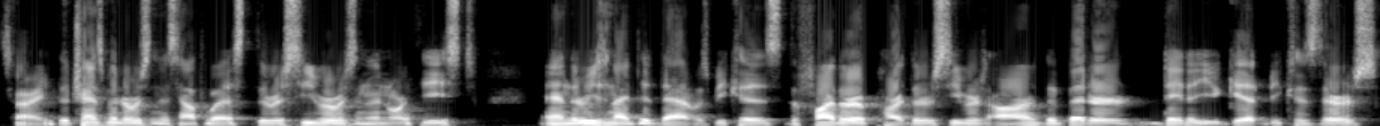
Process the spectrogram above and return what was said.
sorry, the transmitter was in the southwest, the receiver was in the northeast. And the reason I did that was because the farther apart the receivers are, the better data you get because there's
